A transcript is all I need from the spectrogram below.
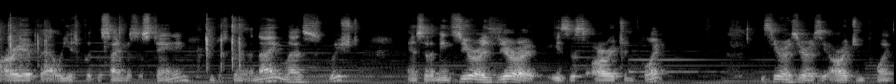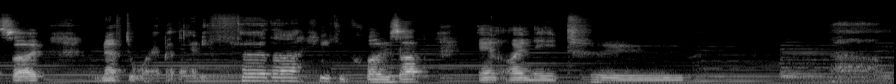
worry about, we just put the same as the standing. I'm just doing the name, Laz Squished. And so that means 0, 0 is this origin point. 0, 0 is the origin point, so we don't have to worry about that any further. He can close up, and I need to um,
